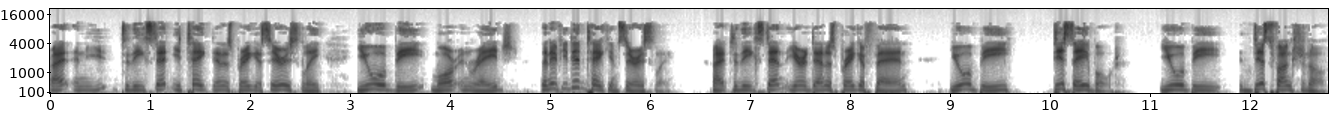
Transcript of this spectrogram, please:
right, and you, to the extent you take Dennis Prager seriously, you will be more enraged than if you did take him seriously. Right? To the extent that you're a Dennis Prager fan, you will be disabled. You will be dysfunctional.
